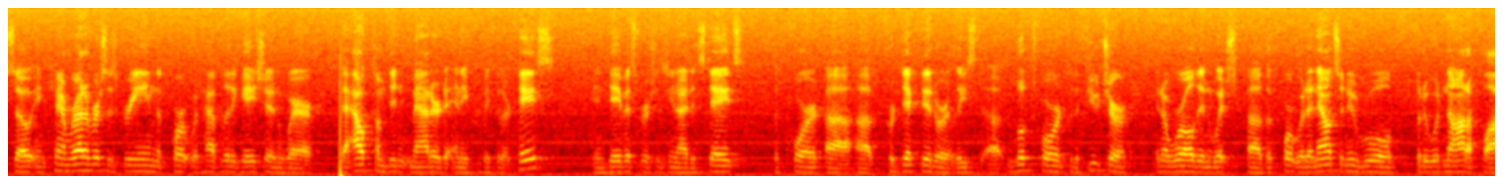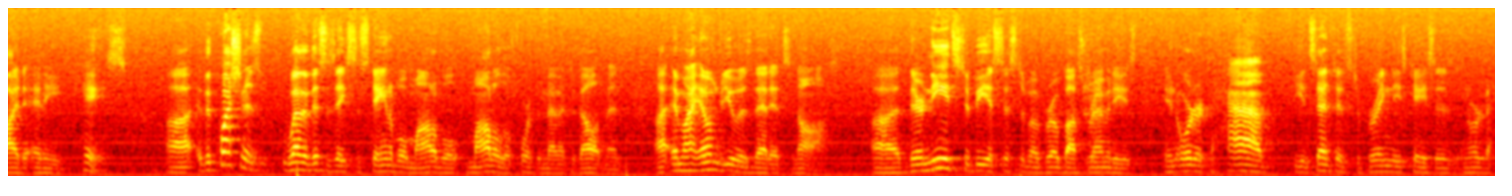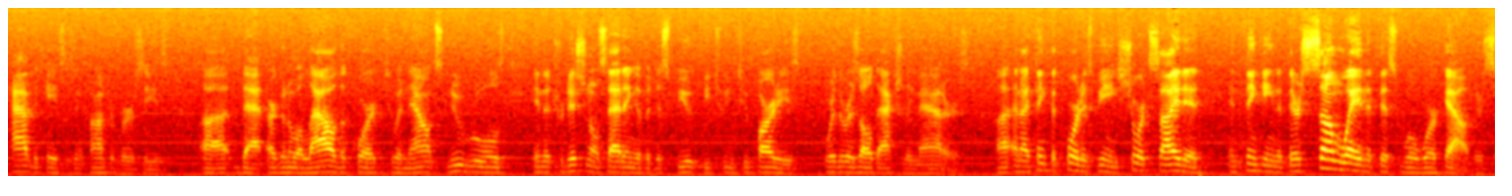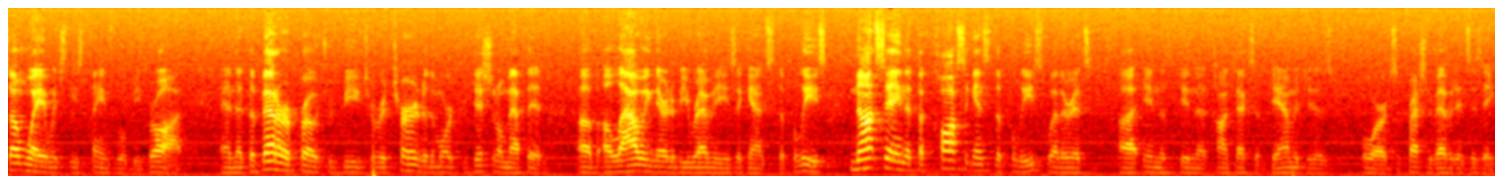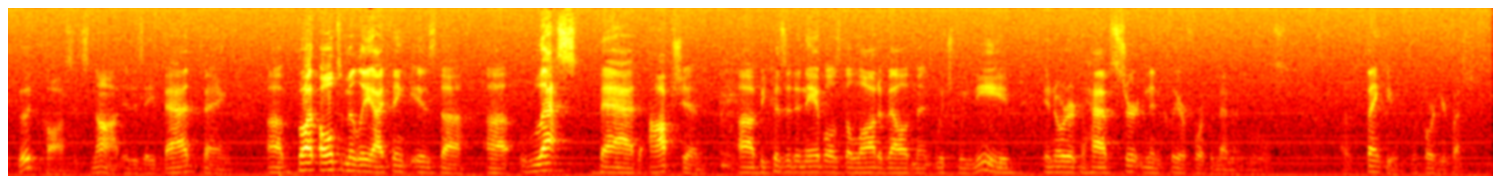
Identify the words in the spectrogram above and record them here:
So in Camreta versus Green, the court would have litigation where the outcome didn't matter to any particular case. In Davis versus United States, the court uh, uh, predicted or at least uh, looked forward to the future in a world in which uh, the court would announce a new rule, but it would not apply to any case. Uh, the question is whether this is a sustainable model, model of Fourth Amendment development, uh, and my own view is that it's not. Uh, there needs to be a system of robust remedies in order to have the incentives to bring these cases, in order to have the cases and controversies uh, that are going to allow the court to announce new rules in the traditional setting of a dispute between two parties where the result actually matters. Uh, and I think the court is being short-sighted in thinking that there's some way that this will work out. There's some way in which these claims will be brought. And that the better approach would be to return to the more traditional method of allowing there to be remedies against the police. Not saying that the cost against the police, whether it's uh, in, the, in the context of damages or suppression of evidence, is a good cost. It's not. It is a bad thing. Uh, but ultimately, I think is the uh, less bad option uh, because it enables the law development which we need in order to have certain and clear Fourth Amendment rules. Uh, thank you. Look forward to your questions.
